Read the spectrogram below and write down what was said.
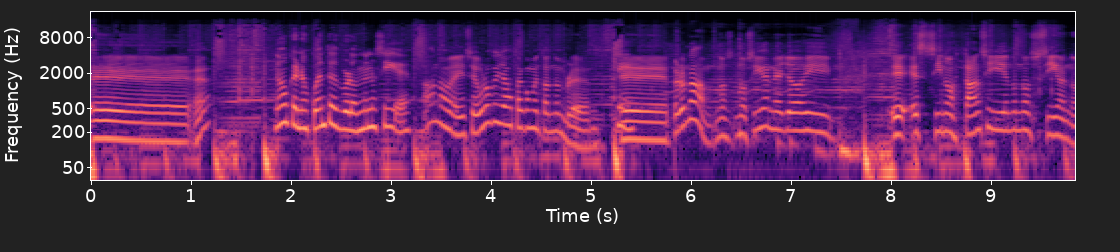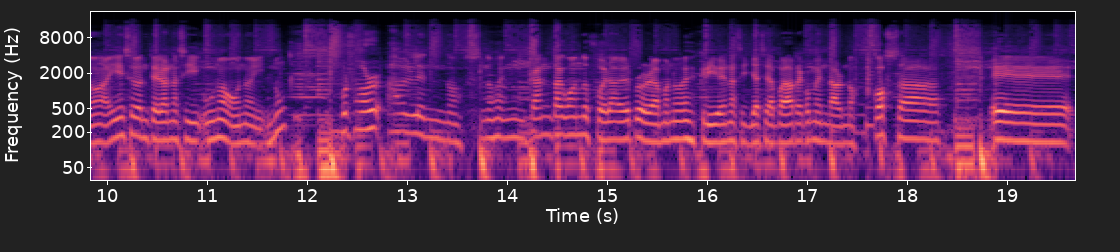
eh, ¿eh? No, que nos cuentes por dónde nos sigue. ah no eh, seguro que ya a estar comentando en breve Sí. Eh, pero nada nos, nos siguen ellos y eh, es- si nos están siguiendo nos sigan ¿no? ahí se enteran así uno a uno y nunca por favor háblennos nos encanta cuando fuera del programa nos escriben así ya sea para recomendarnos cosas eh,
